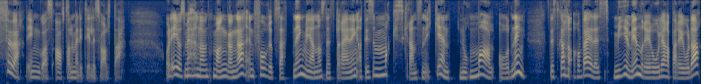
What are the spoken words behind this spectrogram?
før det inngås avtale med de tillitsvalgte. Og det er jo som jeg har nevnt mange ganger, en forutsetning med gjennomsnittsberegning at disse maksgrensene ikke er en normal ordning. Det skal arbeides mye mindre i roligere perioder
